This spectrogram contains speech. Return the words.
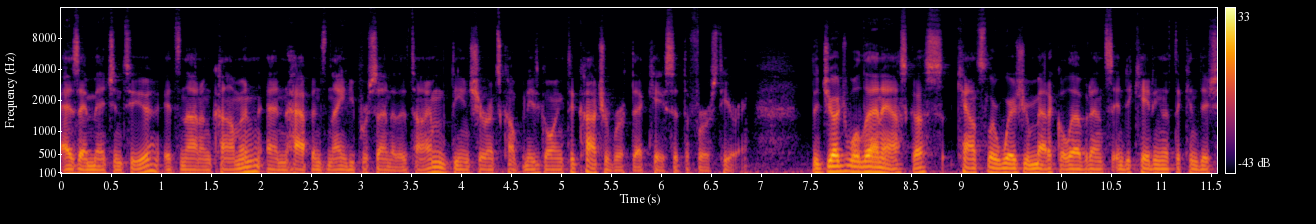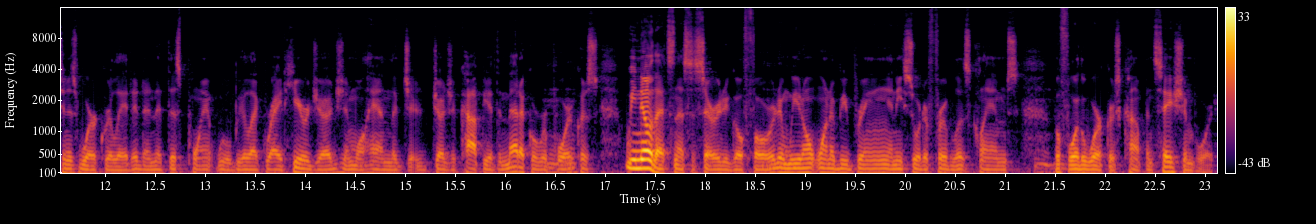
As I mentioned to you, it's not uncommon and happens 90% of the time that the insurance company is going to controvert that case at the first hearing. The judge will then ask us, counselor, where's your medical evidence indicating that the condition is work related? And at this point, we'll be like, right here, judge, and we'll hand the ju judge a copy of the medical report because mm -hmm. we know that's necessary to go forward and we don't want to be bringing any sort of frivolous claims mm -hmm. before the Workers' Compensation Board.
